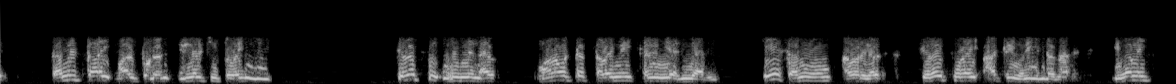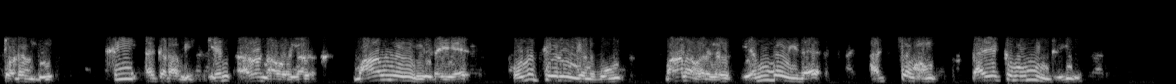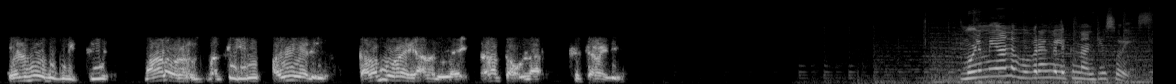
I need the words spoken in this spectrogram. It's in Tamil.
தமிழ்தாய் வாழ்த்துடன் நிகழ்ச்சி தொடங்கி சிறப்பு விருந்தினர் மாவட்ட தலைமை கல்வி அதிகாரி கே. சண்முகம் அவர்கள் சிறப்புரை ஆற்றி வருகின்றனர். இதனைத் தொடர்ந்து சி. Academy N. அருண் அவர்கள் மாணவர்களிடையே பொது தேர்வு எழுதும் மாணவர்கள் எந்தவித அச்சமும் தயக்கமும் இன்றி எழுதுவது குறித்து மாணவர்கள் மத்தியில் பல்வேறு முழுமையான விவரங்களுக்கு நன்றி சுரேஷ்.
